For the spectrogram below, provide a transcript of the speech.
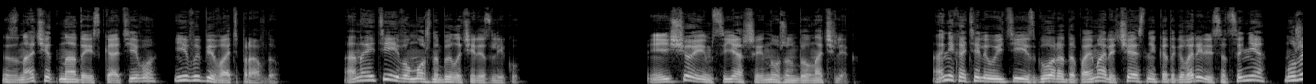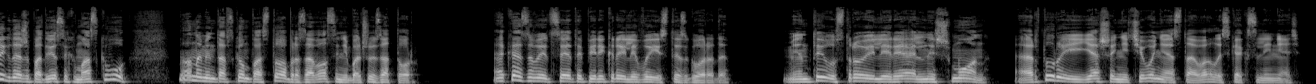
значит, надо искать его и выбивать правду. А найти его можно было через Лику. Еще им с Яшей нужен был ночлег. Они хотели уйти из города, поймали частника, договорились о цене, мужик даже подвез их в Москву, но на ментовском посту образовался небольшой затор. Оказывается, это перекрыли выезд из города. Менты устроили реальный шмон, а Артура и Яше ничего не оставалось, как слинять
